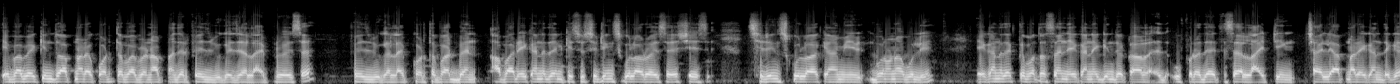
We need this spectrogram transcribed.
এভাবে কিন্তু আপনারা করতে পারবেন আপনাদের ফেসবুকে যে লাইভ রয়েছে ফেসবুকে লাইভ করতে পারবেন। আবার এখানে দেন কিছু সিটিংসগুলো রয়েছে। সেই সিটিংসগুলোকে আমি বর্ণনা বলি। এখানে দেখতে পাচ্ছেন, এখানে কিন্তু একটা উপরে যাইতেছে লাইটিং চাইলে আপনারা এখান থেকে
